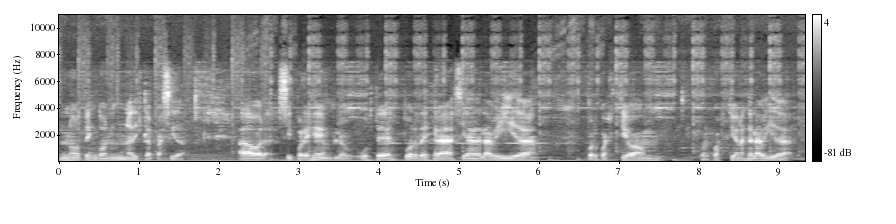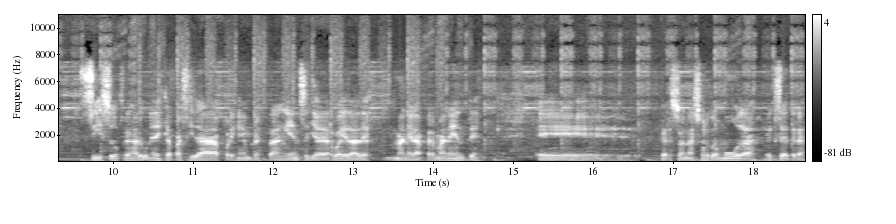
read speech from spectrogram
no tengo ninguna discapacidad. Ahora, si por ejemplo ustedes por desgracia de la vida, por cuestión, por cuestiones de la vida, si sufren alguna discapacidad, por ejemplo están en silla de rueda de manera permanente, eh, personas sordomudas, etc.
